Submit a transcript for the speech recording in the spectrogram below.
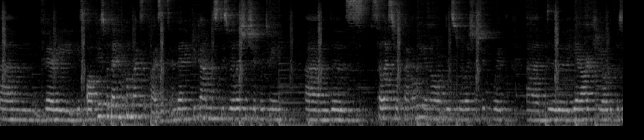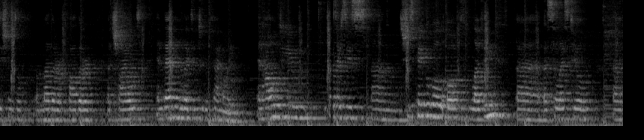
um, very is obvious, but then it complexifies it, and then it becomes this relationship between um, the celestial family, you know, this relationship with uh, the hierarchy or the positions of a mother, a father, a child, and then related to the family. And how do you, because there's this, um, she's capable of loving uh, a celestial uh,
